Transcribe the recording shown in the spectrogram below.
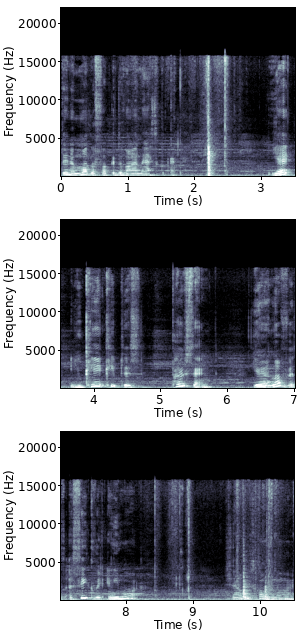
than a motherfucker, divine masculine. Yet, you can't keep this person you're in love with a secret anymore. Shall what's going on?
